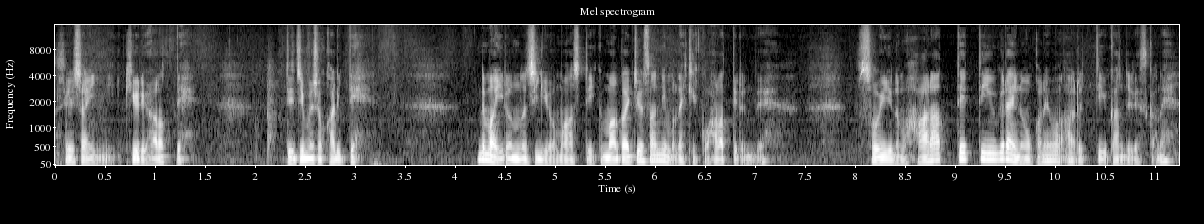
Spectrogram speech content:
正社員に給料払って、で、事務所借りて、で、まあいろんな事業を回していく。まあ外注さんにもね、結構払ってるんで、そういうのも払ってっていうぐらいのお金はあるっていう感じですかね。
